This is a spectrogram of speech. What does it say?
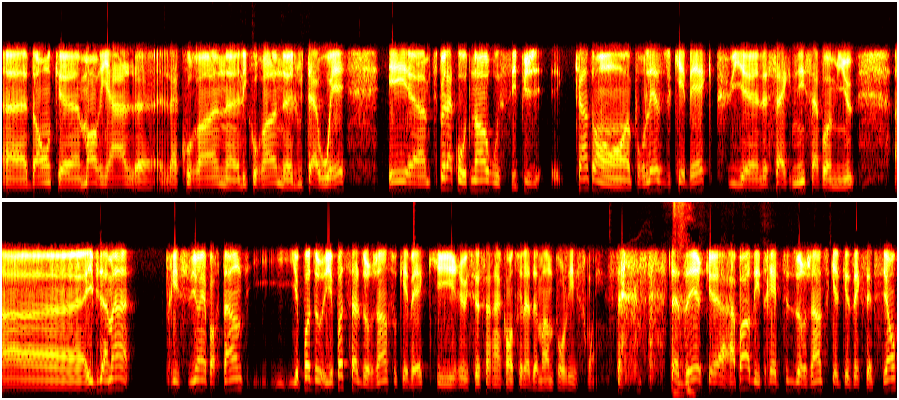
Euh, donc, euh, Montréal, euh, la couronne, euh, les couronnes, l'Outaouais et un petit peu la côte nord aussi. Puis quand on pour l'est du Québec, puis le Saguenay, ça va mieux. Évidemment. Précision importante, il n'y a, pas y a pas de salle d'urgence au Québec qui réussisse à rencontrer la demande pour les soins. C'est- C'est-à-dire qu'à part des très petites urgences, quelques exceptions,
